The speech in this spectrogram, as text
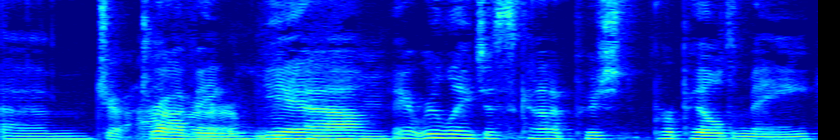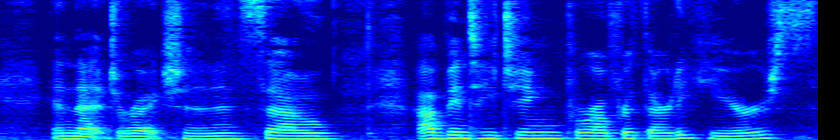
um, driving. Yeah, mm-hmm. it really just kind of pushed, propelled me in that direction. And so I've been teaching for over 30 years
